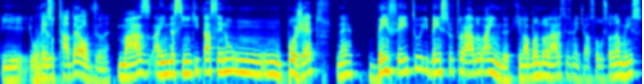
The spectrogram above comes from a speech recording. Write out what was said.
E o resultado é óbvio, né? Mas ainda assim que está sendo um, um projeto, né? bem feito e bem estruturado ainda, que não abandonaram simplesmente, ó, solucionamos isso,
